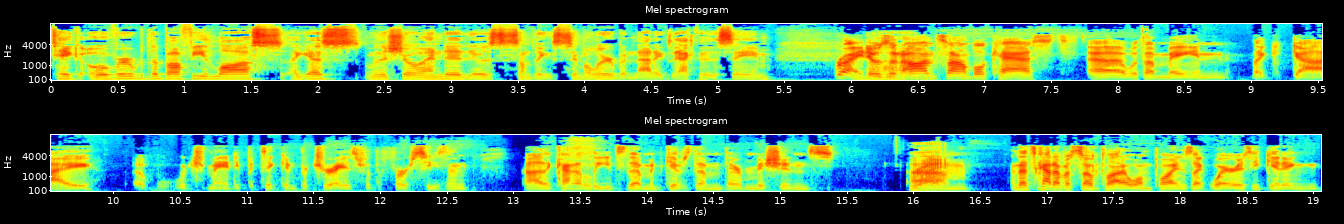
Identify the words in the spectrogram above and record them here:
take over the Buffy loss. I guess when the show ended, it was something similar, but not exactly the same. Right. It was an Um, ensemble cast uh, with a main like guy, uh, which Mandy Patinkin portrays for the first season. Uh, that kind of leads them and gives them their missions. Right. Um, and that's kind of a subplot at one point. Is like, where is he getting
